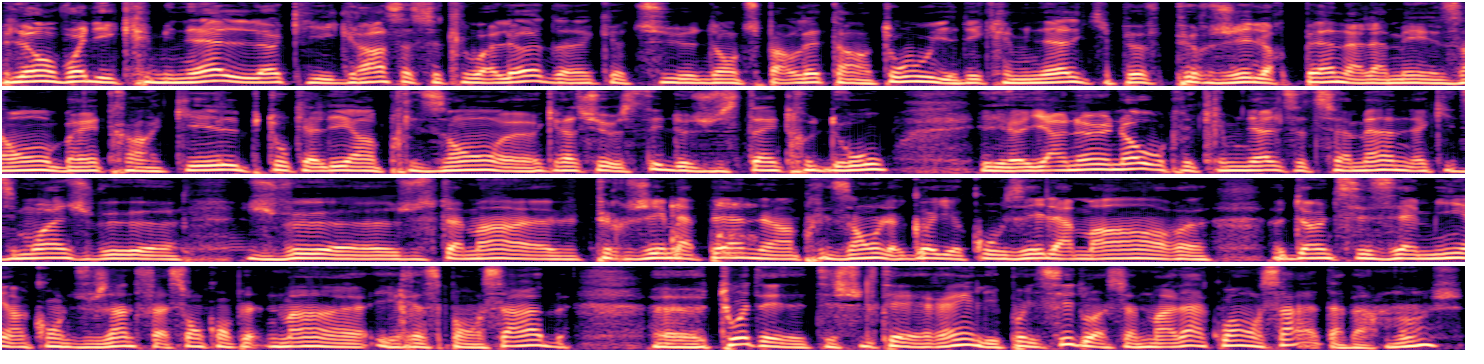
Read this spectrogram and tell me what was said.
Puis là, on voit des criminels là, qui, grâce à cette loi-là que tu, dont tu parlais tantôt, il y a des criminels qui peuvent purger leur peine à la maison, bien tranquille, plutôt qu'aller en prison. Euh, gracieuseté de Justin Trudeau. Et euh, il y en a un autre, le criminel cette semaine, qui dit moi, je veux, euh, je veux justement purger ma peine en prison. Le gars, il a causé la mort euh, d'un de ses amis en conduisant de façon complètement euh, irresponsable. Euh, toi, tu es, sur le terrain, les policiers doivent se demander à quoi on sert, tabarnouche.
